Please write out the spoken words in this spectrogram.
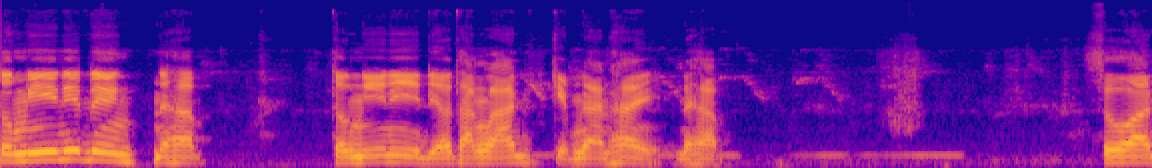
ตรงนี้นิดนึงนะครับ ตรงนี้นี่เดี๋ยวทางร้านเก็บงานให้นะครับ ส่วน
